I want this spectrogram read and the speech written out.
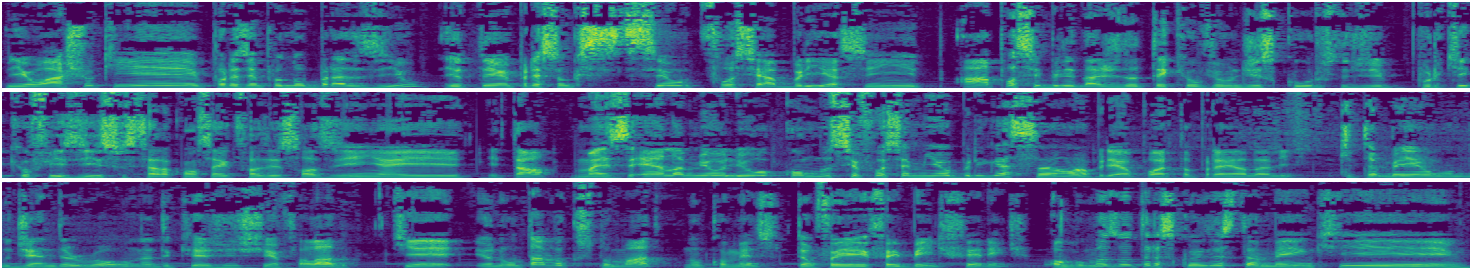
E eu acho que, por exemplo, no Brasil, eu tenho a impressão que se eu fosse abrir assim, há a possibilidade de eu ter que ouvir um discurso de por que, que eu fiz isso, se ela consegue fazer sozinha e, e tal. Mas ela me olhou como se fosse a minha obrigação abrir a porta para ela ali. Que também é um gender role, né, do que a gente tinha falado. Que é, eu não tava acostumado no começo. Então foi, foi bem diferente. Algumas outras coisas também que.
